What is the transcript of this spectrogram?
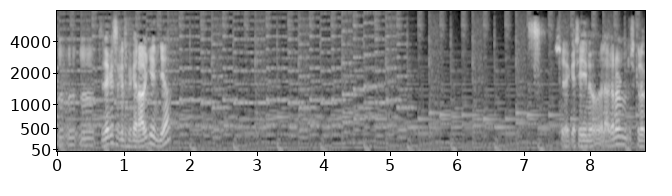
Mm, mm, mm. ¿Tendría que sacrificar a alguien ya? Sí, que sí, ¿no? El agron, es que lo,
